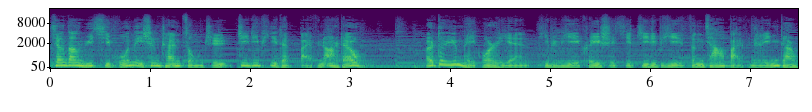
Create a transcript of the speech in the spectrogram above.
相当于其国内生产总值 GDP 的2.5%。而对于美国而言，TPP 可以使其 GDP 增加0.5%。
